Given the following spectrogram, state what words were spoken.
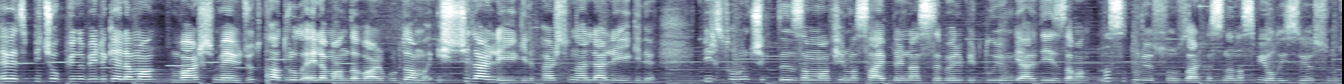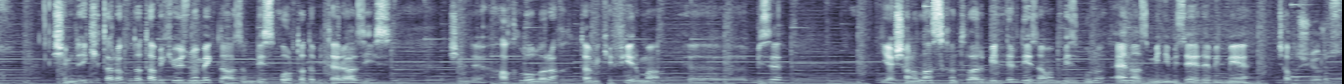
Evet birçok günübirlik eleman var mevcut. Kadrolu eleman da var burada ama işçilerle ilgili, personellerle ilgili bir sorun çıktığı zaman firma sahiplerinden size böyle bir duyum geldiği zaman nasıl duruyorsunuz arkasında, nasıl bir yol izliyorsunuz? Şimdi iki tarafı da tabii ki üzmemek lazım. Biz ortada bir teraziyiz. Şimdi haklı olarak tabii ki firma e, bize yaşanılan sıkıntıları bildirdiği zaman biz bunu en az minimize edebilmeye çalışıyoruz.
